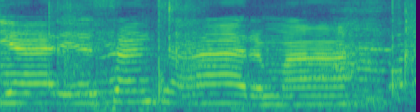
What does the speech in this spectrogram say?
Maria de Santa Arma.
